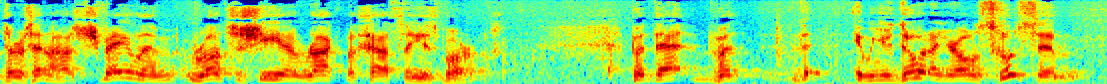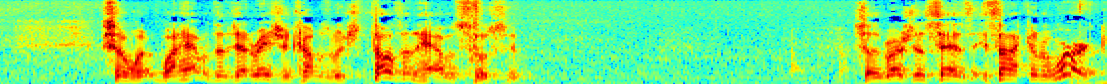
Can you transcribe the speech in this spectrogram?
the Resena Hashvelim Rotzashia Rak Bechasa Yisborach. But that, but the, when you do it on your own schusim, so what, what happens? The generation comes which doesn't have a schusim. So the Russian says it's not going to work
